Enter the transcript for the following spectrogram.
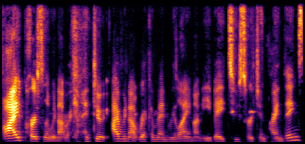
i personally would not recommend doing i would not recommend relying on ebay to search and find things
